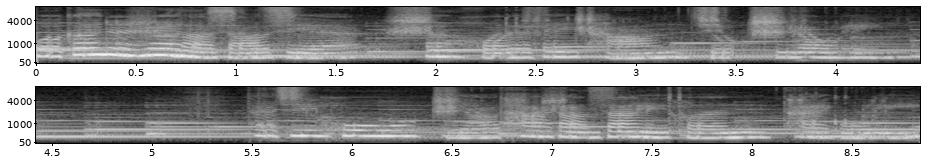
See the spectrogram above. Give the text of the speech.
我跟着热闹小姐生活的非常酒池肉林。她几乎只要踏上三里屯太古里，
